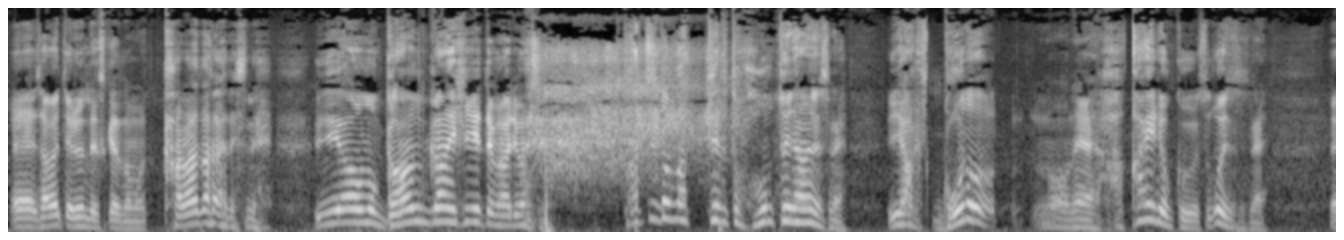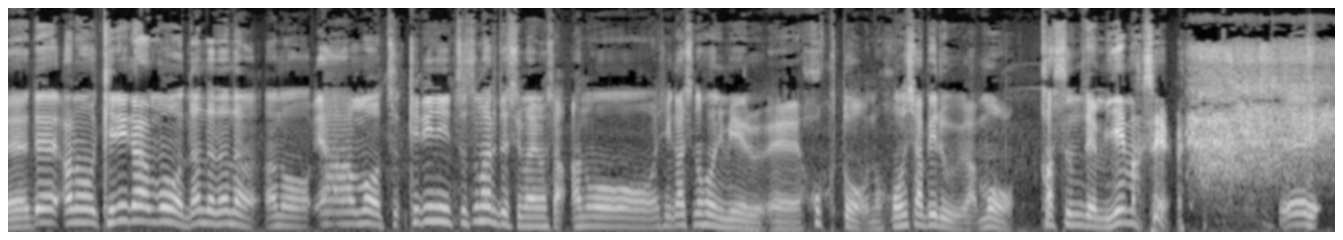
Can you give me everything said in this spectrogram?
えー、喋ってるんですけれども、体がですね、いやもうガンガン冷えてまいりました。立ち止まってると本当にダメですね。いや、5度のね、破壊力すごいですね。えー、で、あの、霧がもうだんだんだんだん、あの、いやもう霧に包まれてしまいました。あのー、東の方に見える、えー、北東の本社ビルがもう霞んで見えません。えー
